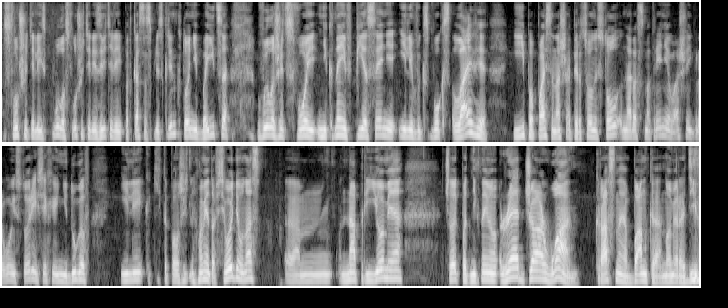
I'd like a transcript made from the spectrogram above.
слушателей, из пула слушателей, зрителей подкаста Сплитскрин, кто не боится выложить свой никнейм в PSN или в Xbox Live и попасть на наш операционный стол на рассмотрение вашей игровой истории, всех ее недугов или каких-то положительных моментов. Сегодня у нас эм, на приеме человек под никнеймом Red Jar One, красная банка номер один,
